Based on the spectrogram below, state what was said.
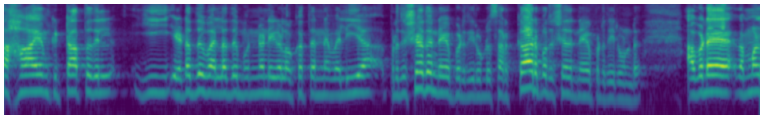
സഹായം കിട്ടാത്തതിൽ ഈ ഇടത് വലത് മുന്നണികളൊക്കെ തന്നെ വലിയ പ്രതിഷേധം രേഖപ്പെടുത്തിയിട്ടുണ്ട് സർക്കാർ പ്രതിഷേധം രേഖപ്പെടുത്തിയിട്ടുണ്ട്. അവിടെ നമ്മൾ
